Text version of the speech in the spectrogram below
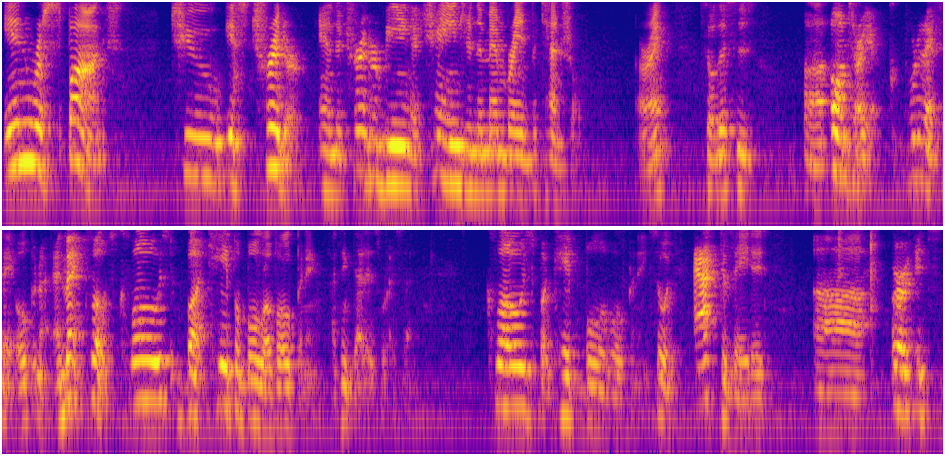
in response to its trigger, and the trigger being a change in the membrane potential. All right, so this is uh, oh, I'm sorry. Yeah. What did I say? Open. I meant closed. Closed but capable of opening. I think that is what I said. Closed but capable of opening. So it's activated, uh, or it's.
